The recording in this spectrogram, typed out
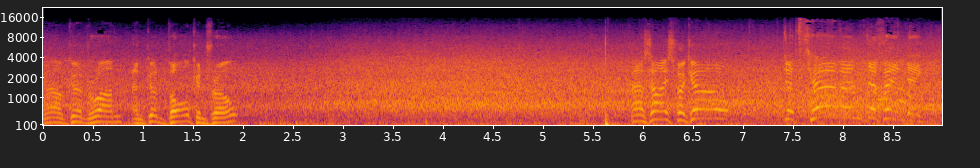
Well, good run and good ball control. Has eyes for goal. Determined defending.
